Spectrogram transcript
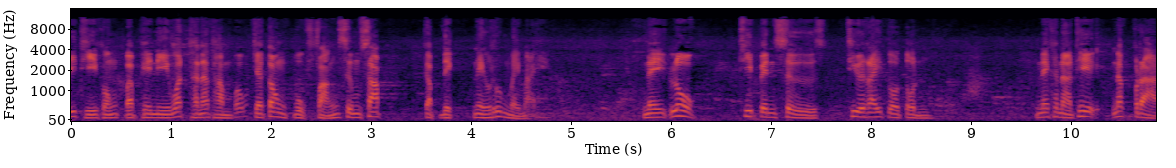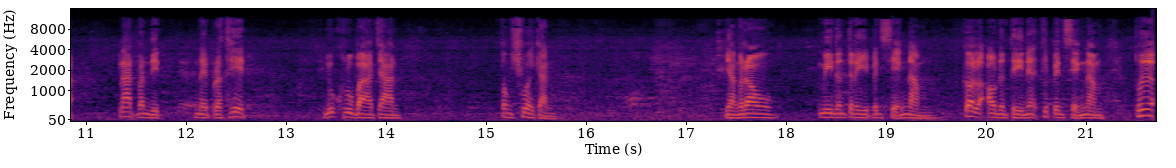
วิถีของประเพณีวัฒนธรรม เพราะจะต้องปลูกฝังซึมซับกับเด็กในรุ่นใหม่ ๆ ในโลกที่เป็นสื่อที่ไร้ตัวตน ในขณะที่นักปราชญ์ราชบัณฑิตในประเทศหรือครูบาอาจารย์ต้องช่วยกัน อย่างเรามีดนตรีเป็นเสียงนำก็เราเอาดนตรีเนี่ยที่เป็นเสียงนำเพื่อ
